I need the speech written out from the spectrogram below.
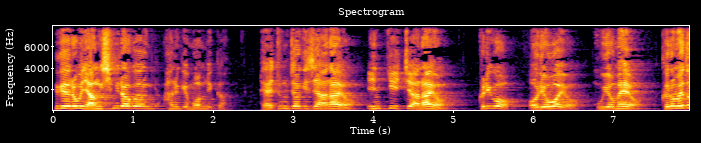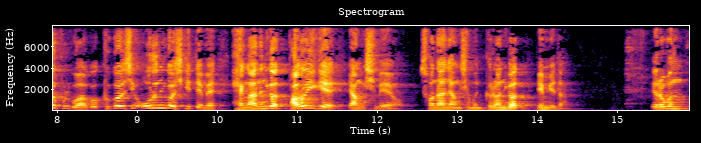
그러니까 여러분 양심이라고 하는 게 뭡니까? 대중적이지 않아요. 인기 있지 않아요. 그리고 어려워요. 위험해요. 그럼에도 불구하고 그것이 옳은 것이기 때문에 행하는 것 바로 이게 양심이에요. 선한 양심은 그런 것입니다. 여러분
